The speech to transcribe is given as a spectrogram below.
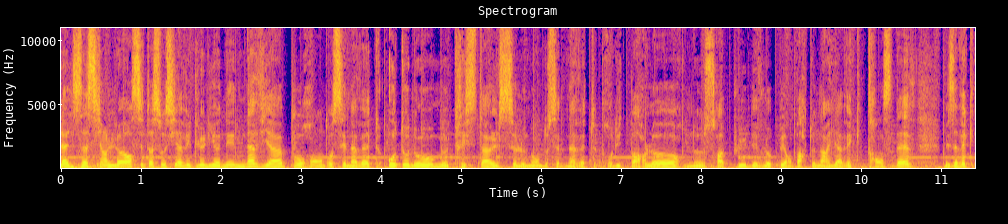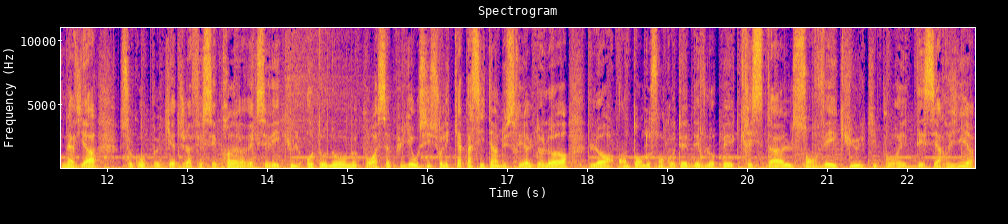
L'Alsacien Lors s'est associé avec le Lyonnais Navia pour rendre ses navettes autonomes. Crystal, c'est le nom de cette navette produite par Lor, ne sera plus développée en partenariat avec Transdev, mais avec Navia. Ce groupe qui a déjà fait ses preuves avec ses véhicules autonomes pourra s'appuyer aussi sur les capacités industrielles de Lor. Lor entend de son côté développer Crystal, son véhicule qui pourrait desservir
